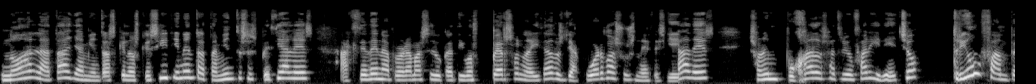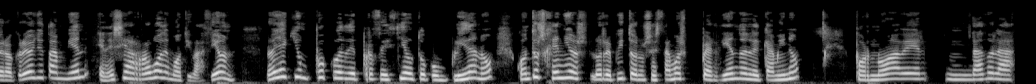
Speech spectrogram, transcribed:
no dan la talla, mientras que los que sí tienen tratamientos especiales, acceden a programas educativos personalizados de acuerdo a sus necesidades, son empujados a triunfar y de hecho triunfan, pero creo yo también en ese arrobo de motivación. ¿No hay aquí un poco de profecía autocumplida, no? ¿Cuántos genios, lo repito, nos estamos perdiendo en el camino por no haber mm, dado la,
